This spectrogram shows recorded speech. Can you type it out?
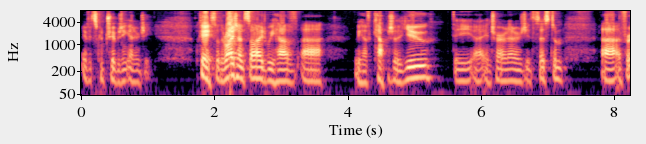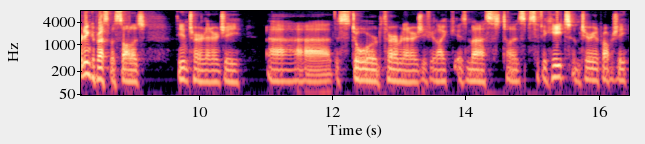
if it's contributing energy. Okay, so the right-hand side we have uh, we have capital U, the uh, internal energy of the system. Uh, and for an incompressible solid, the internal energy, uh, the stored thermal energy, if you like, is mass times specific heat, a material property,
